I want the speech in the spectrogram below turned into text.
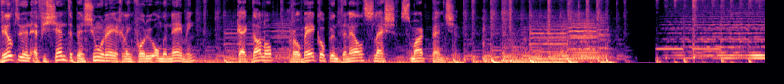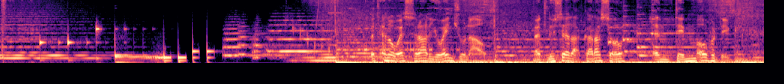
Wilt u een efficiënte pensioenregeling voor uw onderneming? Kijk dan op robeco.nl slash smartpension. Het NOS Radio 1-journaal met Lucella Carasso en Tim Overdijk.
